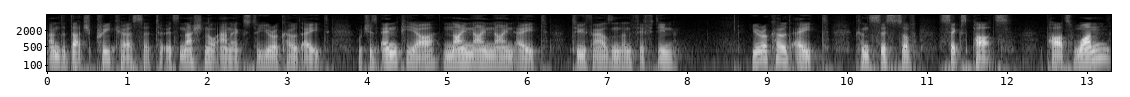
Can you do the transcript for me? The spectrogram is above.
and the Dutch precursor to its national annex to Eurocode 8, which is NPR 9998 2015. Eurocode 8 consists of six parts. Parts 1,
